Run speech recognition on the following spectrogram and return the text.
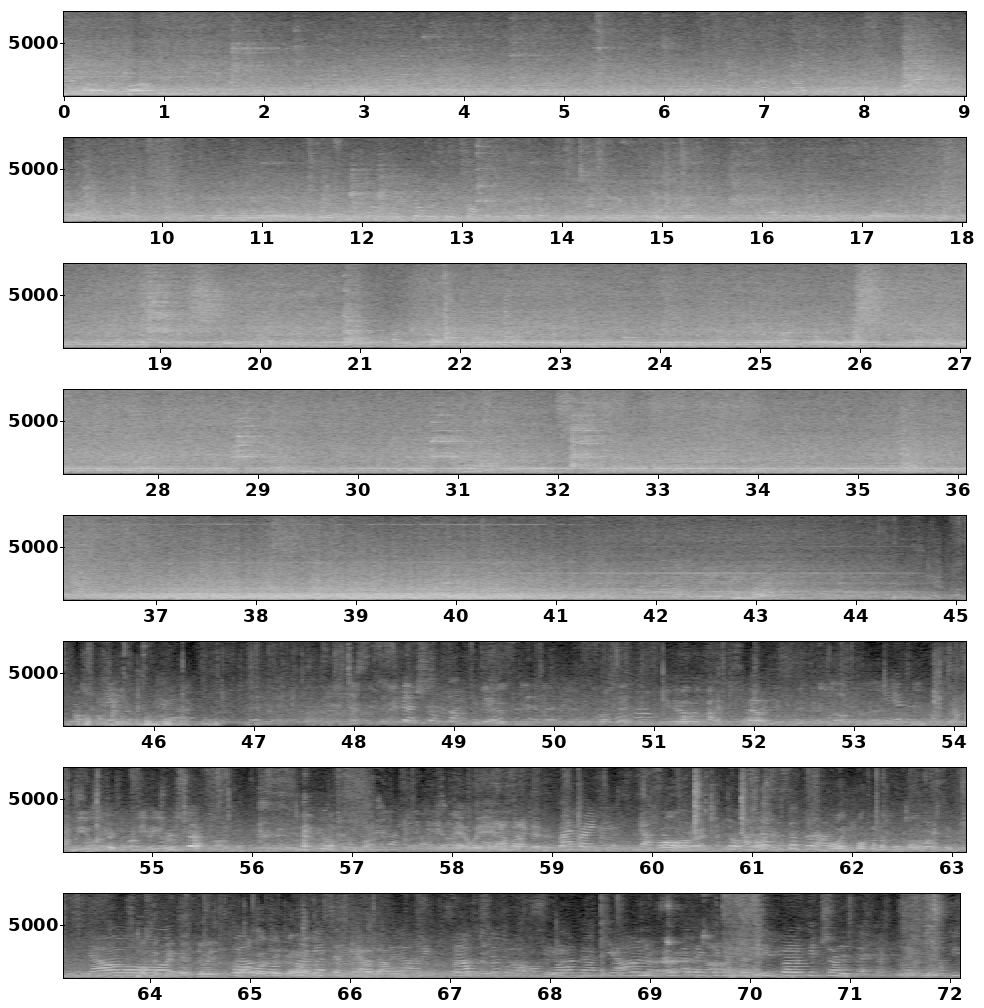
Ovo je poklon da to ovo što ste primetili. pa ovo je druga ste skadali, ali zato što je ovo sladak, Jana, pogledajte kako je simpatičan.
